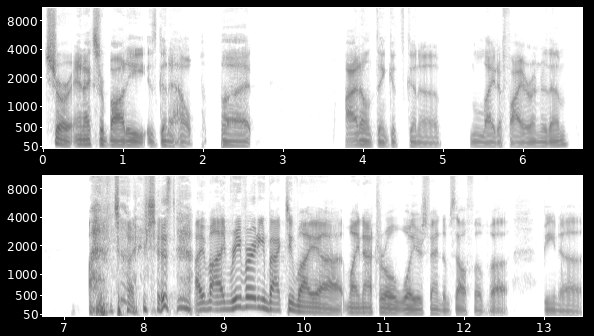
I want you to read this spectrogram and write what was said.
sure, an extra body is going to help, but I don't think it's going to light a fire under them. I'm, I'm just I'm I'm reverting back to my uh my natural Warriors fandom self of uh being a,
